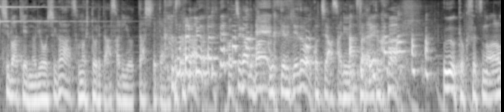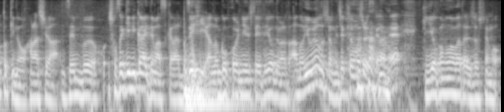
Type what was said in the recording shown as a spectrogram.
千葉県の漁師がその日取れたアサリを出してたりとか。こっち側でバッグ売ってるけどこっちアサリ売ってたりとか。紆余曲折のあの時の話は全部書籍に書いてますからぜひあのご購入していて読んでもらうと。あの読み物としてもめちゃくちゃ面白いですからね。起業家物語としても。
